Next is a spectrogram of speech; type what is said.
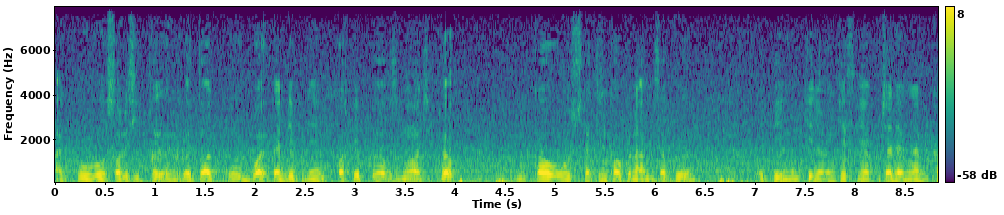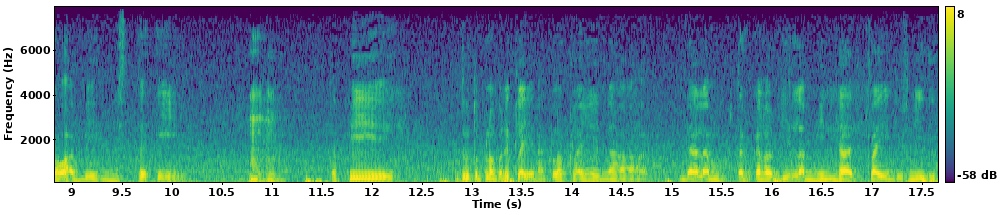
Aku solicitor Lepas tu aku buatkan dia punya course paper apa semua cakap Kau hati kau nak ambil siapa Tapi mungkin dalam kes ni aku cadangkan kau ambil Mr. A Mm-hmm. Tapi Itu terpulang pada klien lah Kalau klien nak dalam Tapi kalau di dalam minda klien tu sendiri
